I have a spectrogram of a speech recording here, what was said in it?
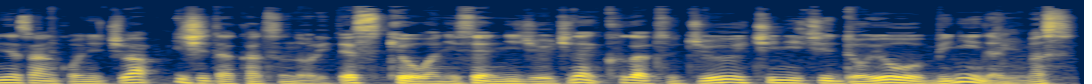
皆さんこんにちは。石田勝則です。今日は2021年9月11日土曜日になります。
